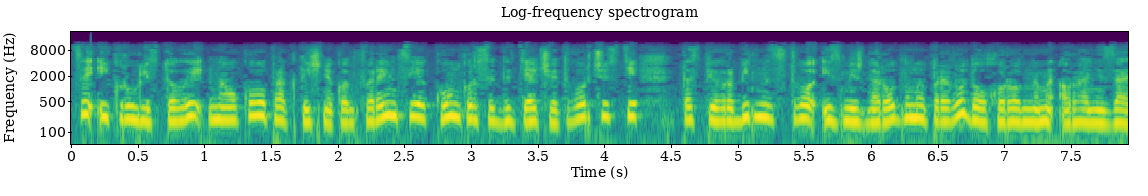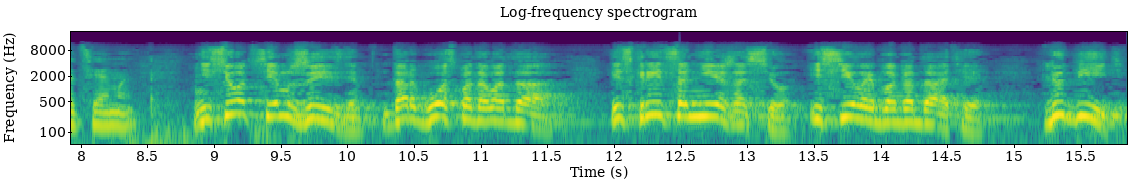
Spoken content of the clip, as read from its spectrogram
Це і круглі столи, науково-практичні конференції, конкурси дитячої творчості та співробітництво із міжнародними природоохоронними організаціями. Несет всем жизнь, дар Господа вода, искрится нежностью и силой благодати. Любить,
